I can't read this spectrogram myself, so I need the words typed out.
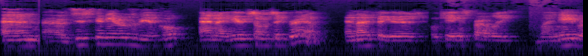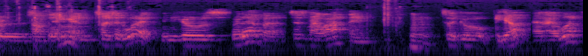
and I was just getting out of the vehicle, and I hear someone say, Graham. And I figured, okay, it's probably my neighbor or something. And so I said, what? And he goes, whatever. It's just my last name. Mhm. So I go, yeah. And I look,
